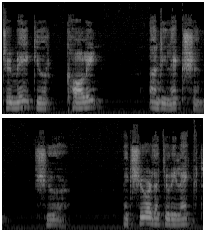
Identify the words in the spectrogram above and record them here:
to make your calling and election sure. Make sure that you're elect.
